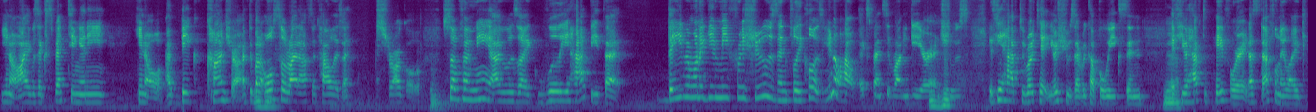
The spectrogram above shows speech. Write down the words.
you know I was expecting any you know a big contract. But mm-hmm. also right after college, I struggled. So for me, I was like really happy that they even want to give me free shoes and free clothes. You know how expensive running gear and mm-hmm. shoes. If you have to rotate your shoes every couple weeks, and yeah. if you have to pay for it, that's definitely like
